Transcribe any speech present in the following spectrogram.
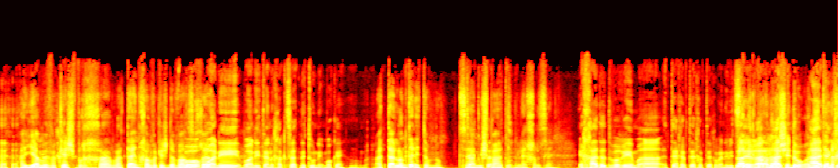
היה מבקש ברכה ואתה אינך מבקש דבר, בוא, זוכר? בוא, אני, בוא אני אתן לך קצת נתונים, אוקיי? אתה לא נותן לי טוב, נו. תסיים משפט. לך על זה. אחד הדברים, ה... תכף, תכף, תכף, אני לא, מצטער. נגמרנו אל- על אל- השידור, אני אתן לך.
